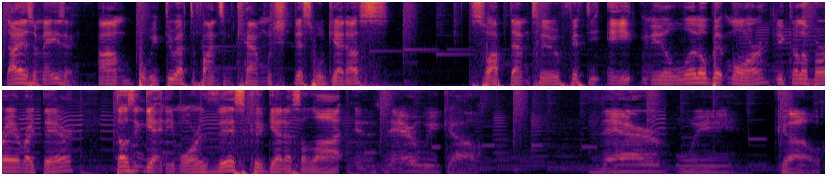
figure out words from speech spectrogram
That is amazing. Um, but we do have to find some chem, which this will get us. Swap them to 58. We need a little bit more. Nicola Barella right there. Doesn't get any more. This could get us a lot. And there we go. There we go.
